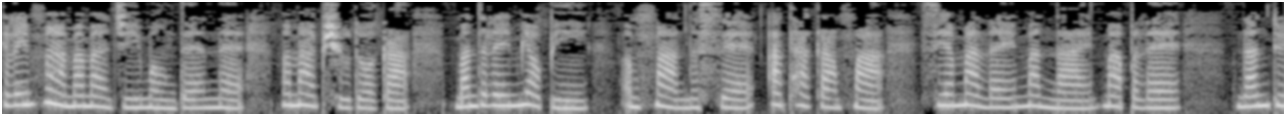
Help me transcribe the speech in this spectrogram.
ကလေးမှမမကြီးမုံတဲနဲ့ မမဖြူတို့က မန္တလေးမြောက်ပြီးအမှ20အထက မှစီယမလဲမနိုင် မပလဲ 南တွ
